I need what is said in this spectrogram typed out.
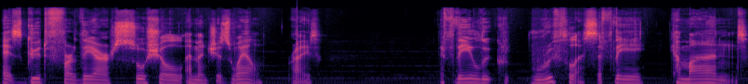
It's good for their social image as well, right? If they look ruthless, if they command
